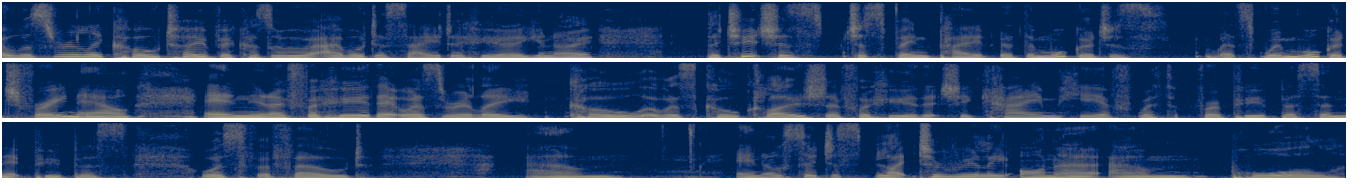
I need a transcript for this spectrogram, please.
it was really cool too because we were able to say to her, you know, the church has just been paid, the mortgage is, we're mortgage free now. And, you know, for her that was really cool. It was cool closure for her that she came here with, for a purpose and that purpose was fulfilled. Um, and also just like to really honour um, Paul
